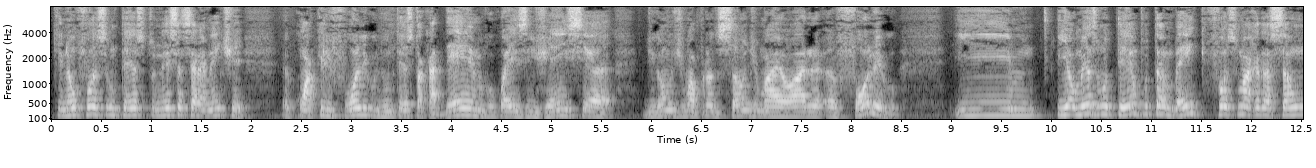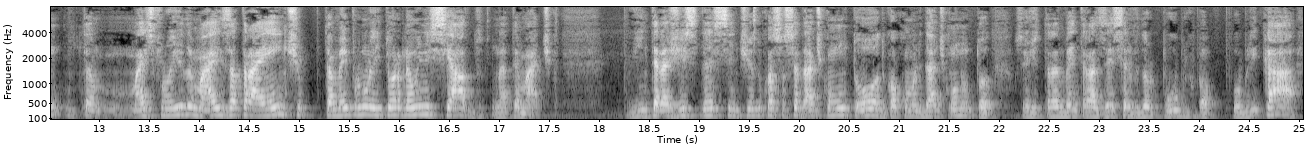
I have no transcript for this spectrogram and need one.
que não fosse um texto necessariamente eh, com aquele fôlego de um texto acadêmico, com a exigência, digamos, de uma produção de maior uh, fôlego, e, e ao mesmo tempo também que fosse uma redação mais fluida, mais atraente também para um leitor não iniciado na temática interagisse nesse sentido com a sociedade como um todo, com a comunidade como um todo. Ou seja, também trazer servidor público para publicar,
